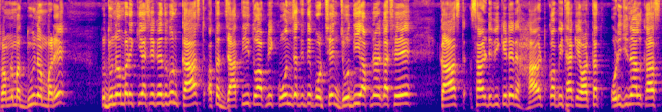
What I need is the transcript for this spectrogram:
ফর্ম নাম্বার দুই নম্বরে। তো দু নম্বরে কী আছে? এখানে দেখুন কাস্ট অর্থাৎ জাতি। তো আপনি কোন জাতিতে পড়ছেন? যদি আপনার কাছে কাস্ট সার্টিফিকেটের হার্ড কপি থাকে, অর্থাৎ অরিজিনাল কাস্ট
